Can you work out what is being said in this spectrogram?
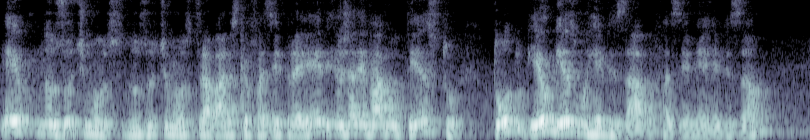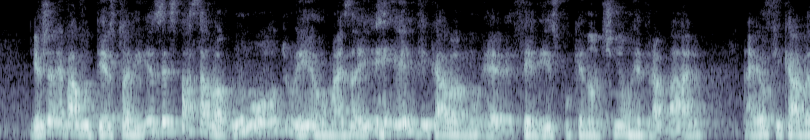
E aí, nos últimos, nos últimos trabalhos que eu fazia para ele, eu já levava o texto todo, eu mesmo revisava, fazia minha revisão, e eu já levava o texto ali, às vezes passava um ou outro erro, mas aí ele ficava é, feliz porque não tinha um retrabalho, aí eu ficava,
